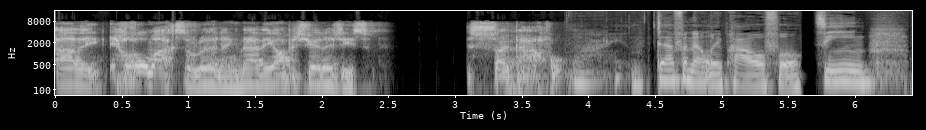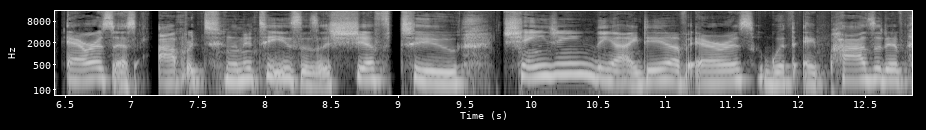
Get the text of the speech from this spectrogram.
are the hallmarks of learning. They're the opportunities. It's so powerful. Definitely powerful. Seeing errors as opportunities is a shift to changing the idea of errors with a positive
